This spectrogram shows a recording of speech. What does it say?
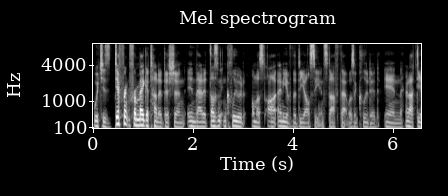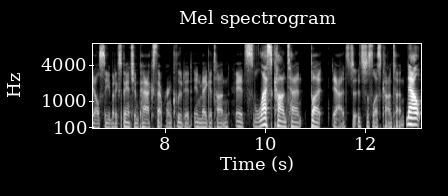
which is different from Megaton Edition in that it doesn't include almost all, any of the DLC and stuff that was included in, or not DLC, but expansion packs that were included in Megaton. It's less content, but yeah, it's it's just less content. Now,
